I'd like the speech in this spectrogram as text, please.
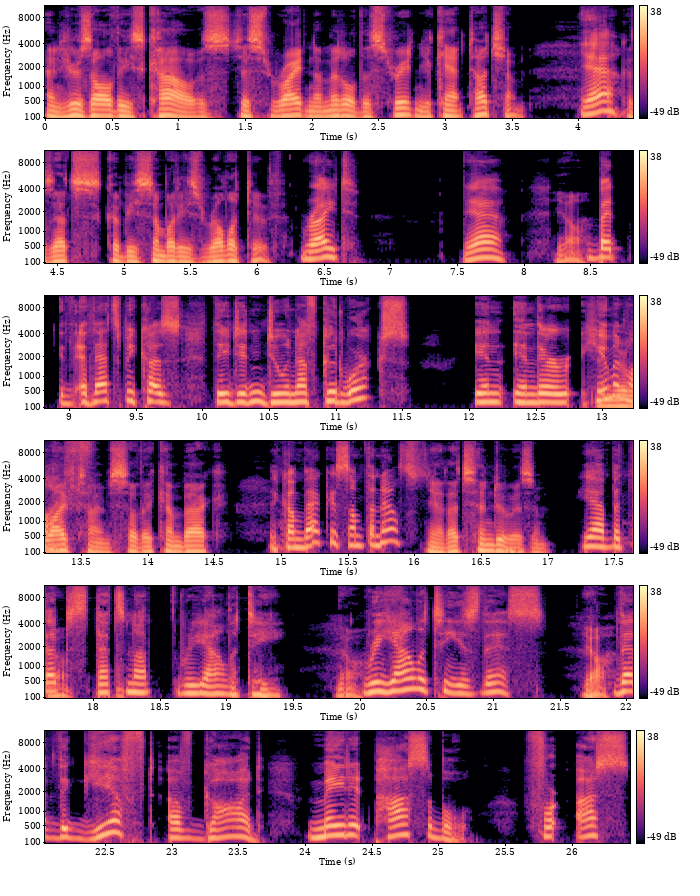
and here's all these cows just right in the middle of the street and you can't touch them. Yeah. Because that's could be somebody's relative. Right. Yeah. Yeah. But that's because they didn't do enough good works in in their human in their life. lifetimes. So they come back. They come back as something else. Yeah, that's Hinduism. Yeah, but that's yeah. that's not reality. No. Reality is this. Yeah. That the gift of God made it possible for us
